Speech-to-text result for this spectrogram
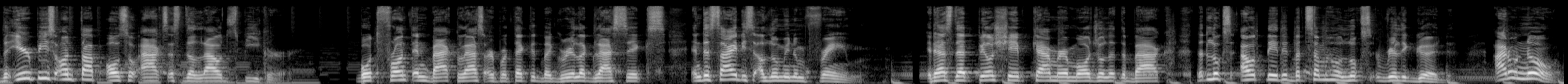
The earpiece on top also acts as the loudspeaker. Both front and back glass are protected by Gorilla Glass 6 and the side is aluminum frame. It has that pill-shaped camera module at the back that looks outdated but somehow looks really good. I don't know,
